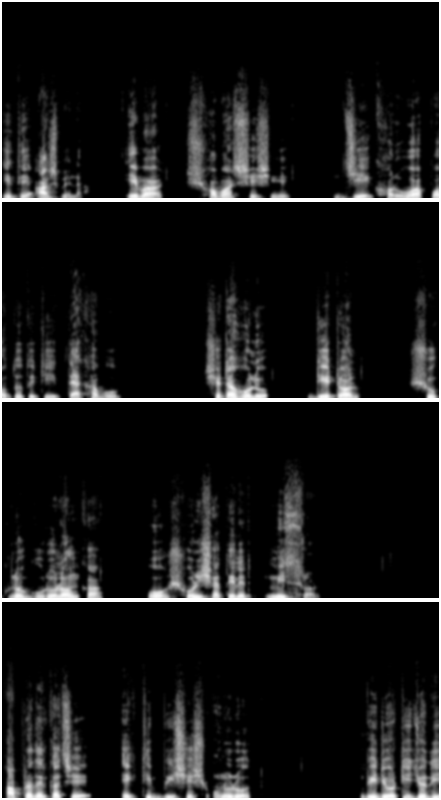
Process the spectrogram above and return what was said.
এতে আসবে না। এবার সবার শেষে যে ঘরোয়া পদ্ধতিটি দেখাবো, সেটা হলো ডেটল, শুকনো গুঁড়ো লঙ্কা ও সরিষা তেলের মিশ্রণ। আপনাদের কাছে একটি বিশেষ অনুরোধ, ভিডিওটি যদি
